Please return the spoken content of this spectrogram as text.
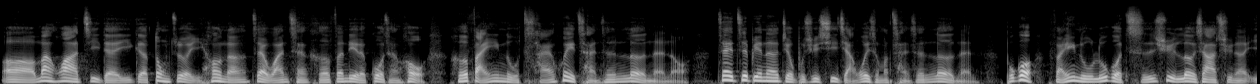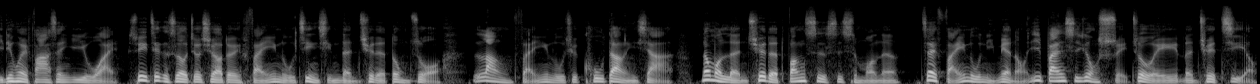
呃漫化剂的一个动作以后呢，在完成核分裂的过程后，核反应炉才会产生热能哦。在这边呢，就不去细讲为什么产生热能。不过，反应炉如果持续热下去呢，一定会发生意外。所以这个时候就需要对反应炉进行冷却的动作，让反应炉去 cool down 一下。那么冷却的方式是什么呢？在反应炉里面哦，一般是用水作为冷却剂哦。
